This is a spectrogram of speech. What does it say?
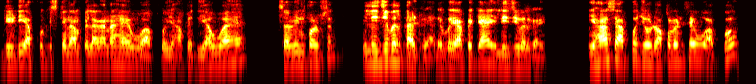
डीडी आपको किसके नाम पे लगाना है, वो आपको यहाँ पे दिया हुआ है। सब इन्फॉर्मेशन इलिजिबल क्राइटेरिया देखो यहाँ पे क्या है इलिजिबल गाइड यहाँ से आपको जो डॉक्यूमेंट्स है, वो आपको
